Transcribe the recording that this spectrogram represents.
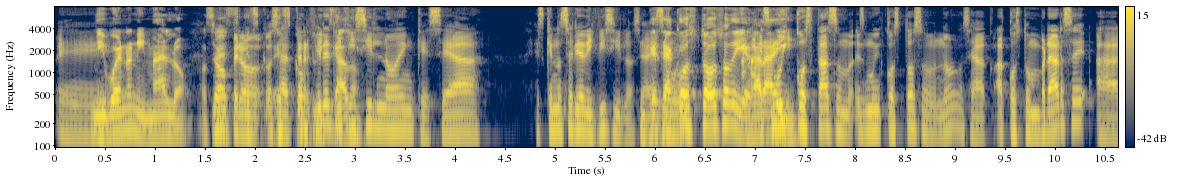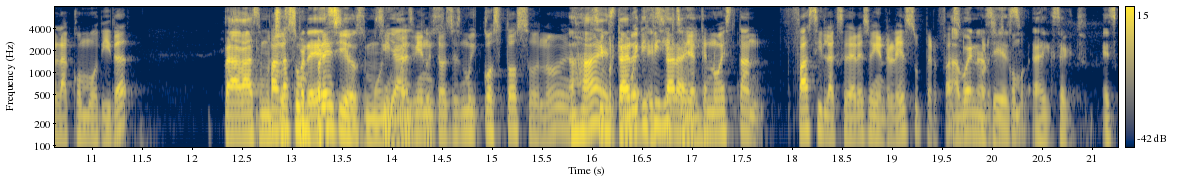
Eh, ni bueno ni malo. O sea, no, pero, o sea, te refieres difícil no en que sea es que no sería difícil, o sea, que sea costoso de llegar es ahí. Muy costoso, es muy costoso, ¿no? O sea, acostumbrarse a la comodidad. Pagas muchos precios muy sí, Más bien, entonces es muy costoso, ¿no? Ajá, sí, porque es muy difícil, sería que no es tan fácil acceder a eso y en realidad es súper fácil. Ah, bueno, sí, es, exacto. Es,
